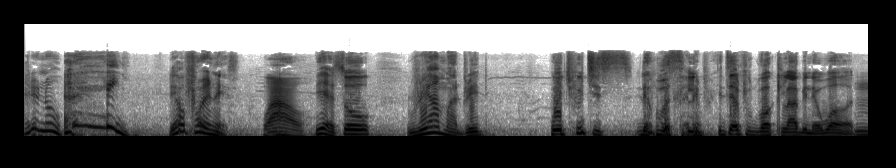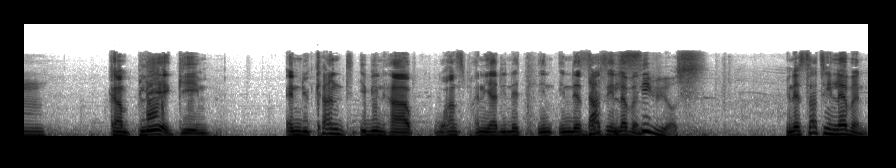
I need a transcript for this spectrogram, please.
I don't know. they're all foreigners. Wow. Yeah, so Real Madrid, which which is the most celebrated football club in the world, Mm. can play a game, and you can't even have one Spaniard in the in, in the starting eleven. That is serious. In the starting eleven,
